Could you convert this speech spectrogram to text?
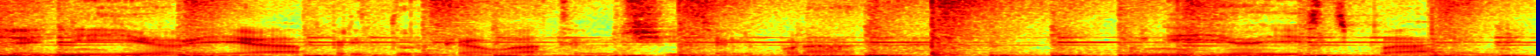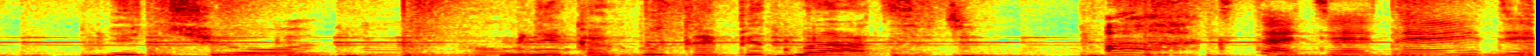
Для нее я придурковатый учитель брата. У нее есть парень. И чё? Мне как будто 15. А, кстати, это Эдди.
